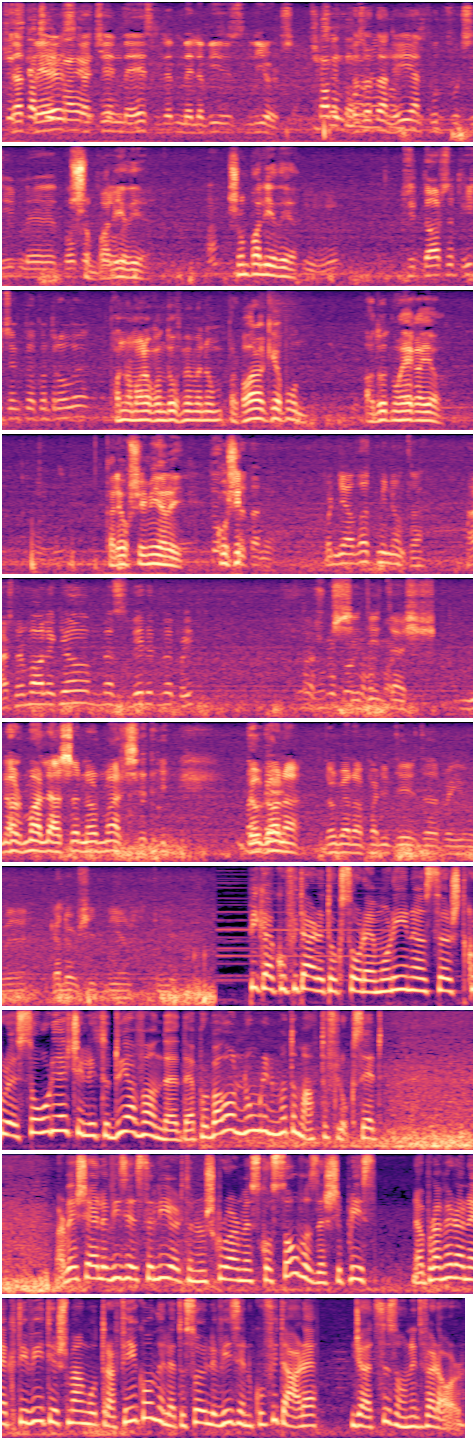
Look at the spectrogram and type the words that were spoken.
Gjatë verës ka qenë me ecë me lëvizjes lirshëm. Ndërsa tani janë fut fuçi me bokë. Shumë pa lidhje. Shumë pa lidhje. Kështu mhm. dashë të hiqen këto kontrolle? Po normal ku u duft me menu përpara kjo punë. A duhet me u hek ajo? Mhm. Kalofsh mirë. Kush je tani? Për një 10 minuta. A është normale kjo mes vetit me prit? Është më shumë. Normal a s'ë normal s'e di. Dogana, dogana faleminderit edhe për juve. Kalofshit mirë. Pika kufitare tokësore e Morinës është kryesorja që lidh të dyja vendet dhe përballon numrin më të madh të fluksit. Marrëveshja e lëvizjes së lirë të nënshkruar mes Kosovës dhe Shqipërisë në pranverën e këtij viti shmangu trafikun dhe lehtësoi lëvizjen kufitare gjatë sezonit veror.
